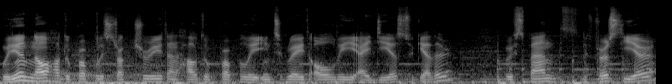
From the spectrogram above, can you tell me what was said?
We didn't know how to properly structure it and how to properly integrate all the ideas together. We've spent the first year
